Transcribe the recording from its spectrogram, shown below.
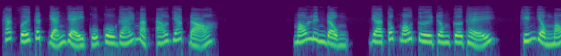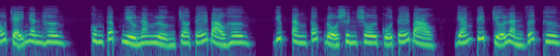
khác với cách giảng dạy của cô gái mặc áo giáp đỏ. Máu linh động, gia tốc máu tươi trong cơ thể, khiến dòng máu chảy nhanh hơn, cung cấp nhiều năng lượng cho tế bào hơn, giúp tăng tốc độ sinh sôi của tế bào, gián tiếp chữa lành vết thương.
